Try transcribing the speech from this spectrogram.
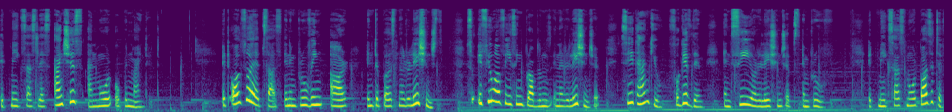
It makes us less anxious and more open minded. It also helps us in improving our interpersonal relations. So, if you are facing problems in a relationship, say thank you, forgive them, and see your relationships improve. It makes us more positive.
